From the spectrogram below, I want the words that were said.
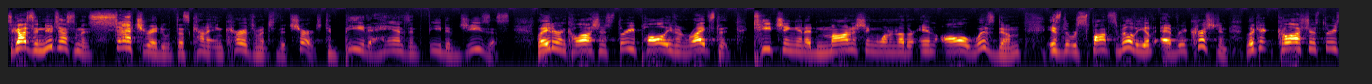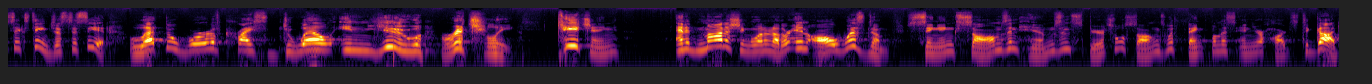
So, guys, the New Testament is saturated with this kind of encouragement to the church to be the hands and feet of Jesus. Later in Colossians 3, Paul even writes that teaching and admonishing one another in all wisdom is the responsibility of every Christian. Look at Colossians 3:16 just to see it. Let the word of Christ dwell in you richly, teaching and admonishing one another in all wisdom, singing psalms and hymns and spiritual songs with thankfulness in your hearts to God.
